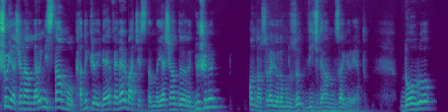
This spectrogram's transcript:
Şu yaşananların İstanbul Kadıköy'de Fenerbahçe stadında yaşandığını düşünün. Ondan sonra yorumunuzu vicdanınıza göre yapın. Doğru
